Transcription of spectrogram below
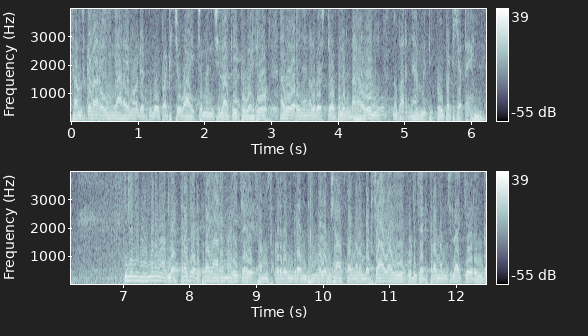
സംസ്കൃതം അറിയില്ലെങ്കിൽ അറിയുന്നവരുടെ അടുത്ത് പോയി പഠിച്ച് വായിച്ച് മനസ്സിലാക്കിയിട്ട് വരൂ. അതുപോലെ ഞങ്ങൾ ബസ് സ്റ്റോപ്പിൽ ഉണ്ടാവും എന്ന് പറഞ്ഞാൽ മതി. പോയി പഠിക്കട്ടെ. ഇല്ലെങ്കിൽ നമ്മുടെ നാട്ടിൽ എത്ര ചരിത്രകാരന്മാർ ഈ സംസ്കൃതം ഗ്രന്ഥങ്ങളും ശാസ്ത്രങ്ങളും പഠിച്ച ആ കൂടി ചരിത്രം മനസ്സിലാക്കിയവരുണ്ട്?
